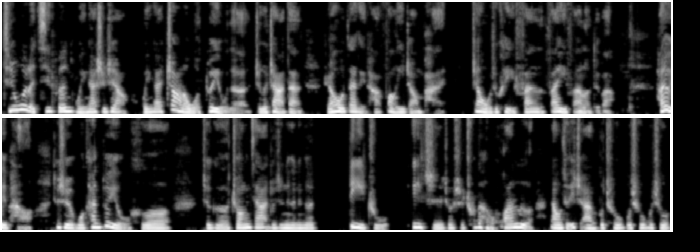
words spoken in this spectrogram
其实为了积分，我应该是这样，我应该炸了我队友的这个炸弹，然后再给他放一张牌。这样我就可以翻翻一翻了，对吧？还有一盘啊，就是我看队友和这个庄家，就是那个那个地主，一直就是出的很欢乐，那我就一直按不出不出不出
